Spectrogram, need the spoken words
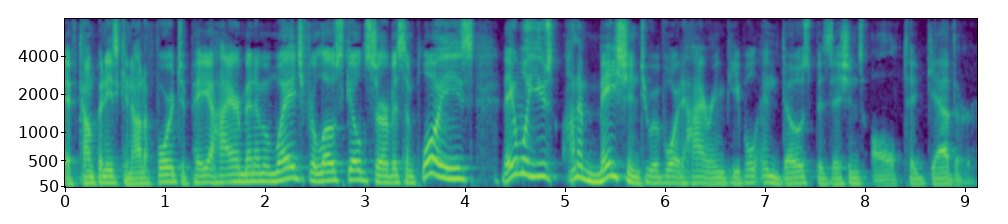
If companies cannot afford to pay a higher minimum wage for low skilled service employees, they will use automation to avoid hiring people in those positions altogether.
